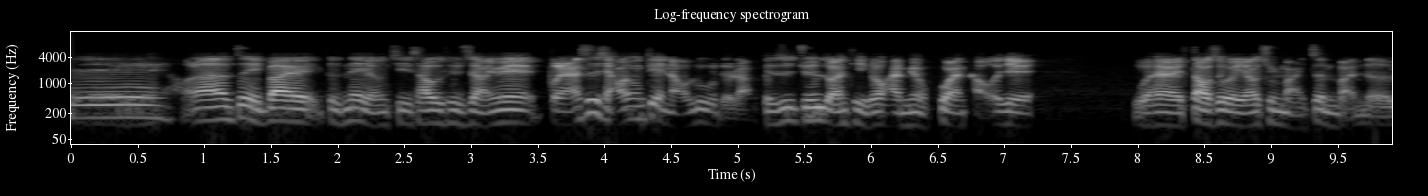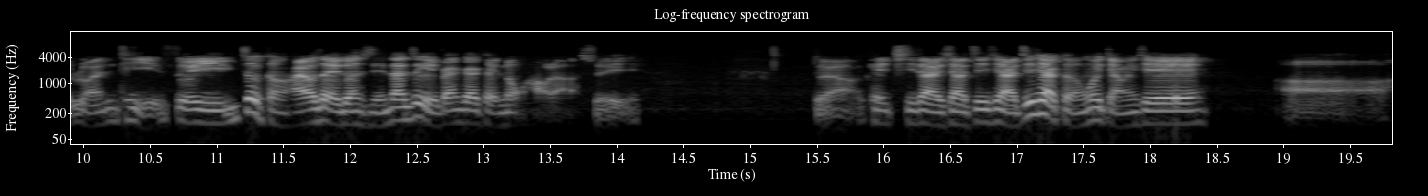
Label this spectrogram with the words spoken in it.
OK，好啦，这礼拜的内容其实差不多是这样，因为本来是想要用电脑录的啦，可是就是软体都还没有灌好，而且我还到时候也要去买正版的软体，所以这可能还要再一段时间，但这个礼拜应该可以弄好啦，所以对啊，可以期待一下接下来，接下来可能会讲一些啊，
